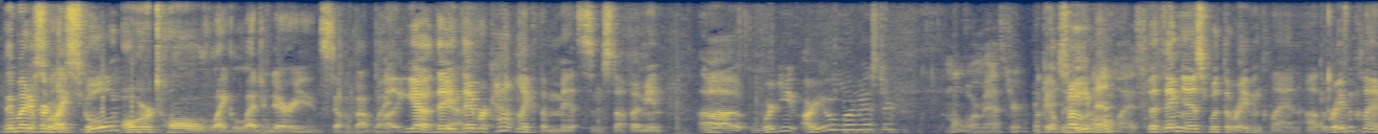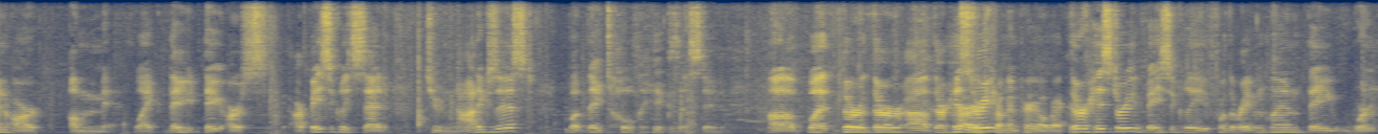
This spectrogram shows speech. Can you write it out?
They might have heard like school. overtold like legendary stuff about like. Uh, yeah, they Yeah. they recount like the myths and stuff. I mean, uh, were you are you a lore master? I'm a lore master. Okay, killed the so demon. All my the thing is with the Raven Clan, uh, the Raven Clan are a myth. Like they they are s- are basically said to not exist, but they totally existed. Uh, but their their uh, their history Heard from Imperial Records. their history basically for the Raven Clan, they weren't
